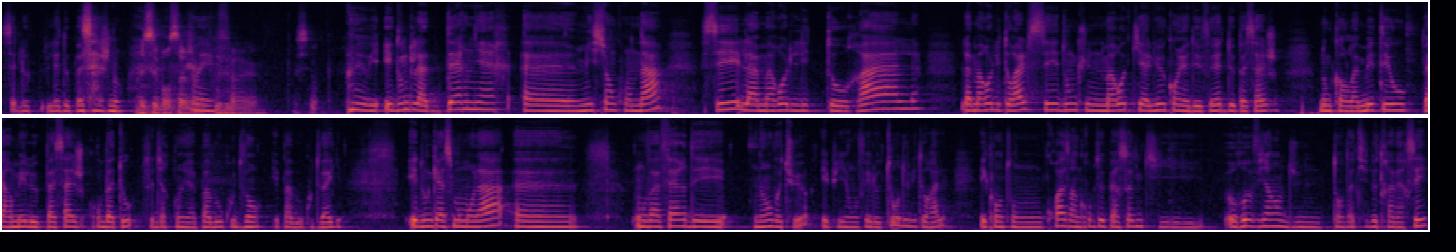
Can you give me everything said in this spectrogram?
c'est de l'aide au passage, non Oui, c'est pour ça, je oui. préfère Oui, oui. Et donc la dernière euh, mission qu'on a, c'est la maraude littorale. La maraude littorale, c'est donc une maraude qui a lieu quand il y a des fenêtres de passage, donc quand la météo permet le passage en bateau, c'est-à-dire quand il n'y a pas beaucoup de vent et pas beaucoup de vagues. Et donc à ce moment-là, euh, on va faire des... On est en voiture et puis on fait le tour du littoral. Et quand on croise un groupe de personnes qui revient d'une tentative de traversée,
